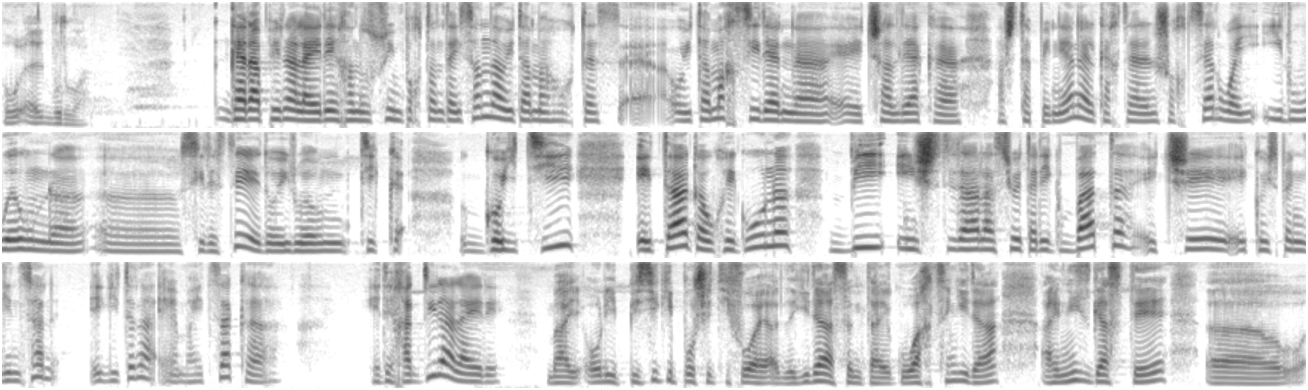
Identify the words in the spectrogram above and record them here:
helburua. Garapena ere janduzu importanta izan da, oita urtez, eh, oita ziren uh, etxaldeak uh, astapenean, elkartearen sortzean, guai irueun uh, zirezte edo irueun tik goiti, eta gaur egun bi instalazioetarik bat etxe ekoizpen gintzan egiten da, emaitzak uh, ederrak dira la ere. Bai, hori piziki positifoa degira, zenta egu hartzen gira, hainiz gazte uh,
